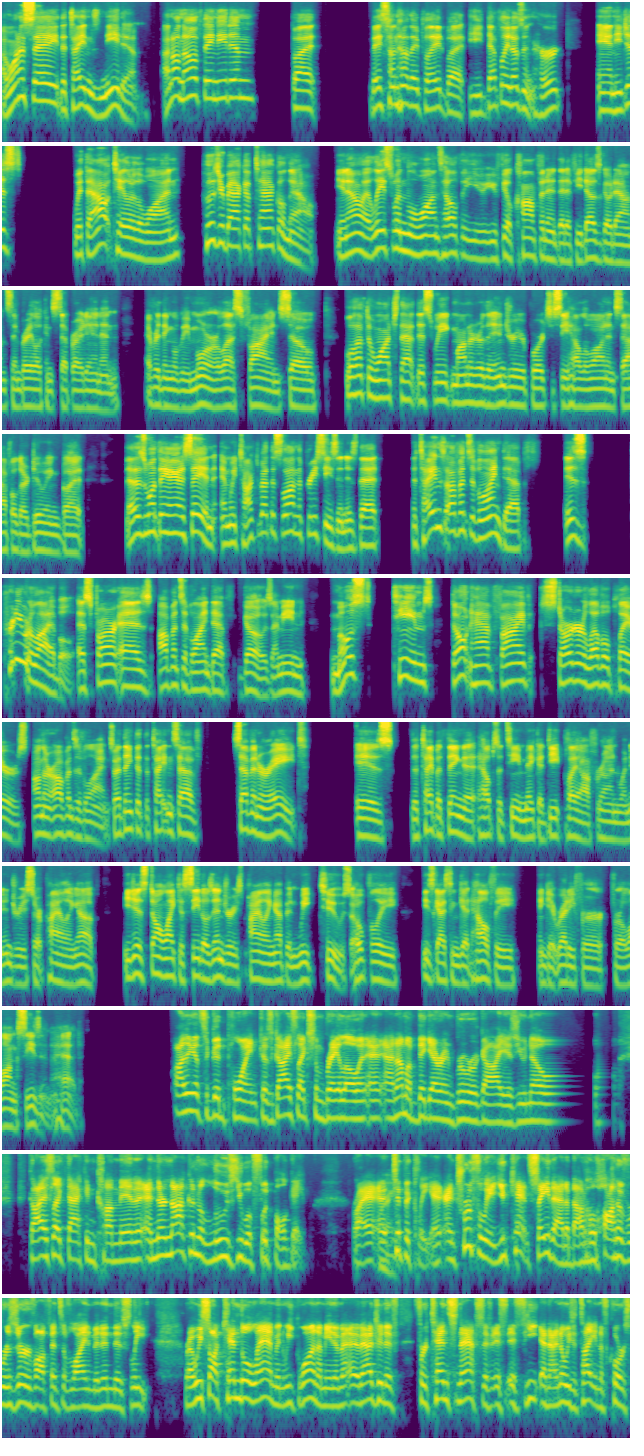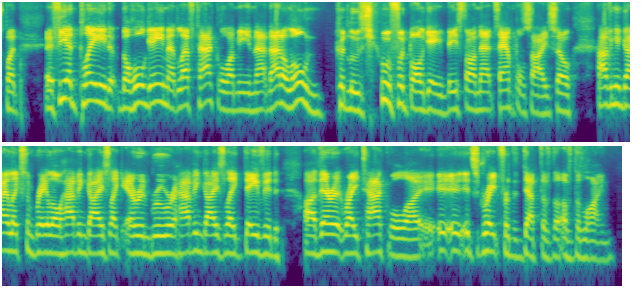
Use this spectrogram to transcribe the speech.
I want to say the Titans need him. I don't know if they need him, but based on how they played, but he definitely doesn't hurt. And he just, without Taylor Lewan, who's your backup tackle now? You know, at least when Lewan's healthy, you you feel confident that if he does go down, Sambrailo can step right in and everything will be more or less fine. So we'll have to watch that this week, monitor the injury reports to see how Lewan and Saffold are doing. But that is one thing I got to say. And, and we talked about this a lot in the preseason is that the Titans' offensive line depth is pretty reliable as far as offensive line depth goes. I mean, most teams don't have five starter level players on their offensive line. So I think that the Titans have seven or eight is the type of thing that helps a team make a deep playoff run when injuries start piling up. You just don't like to see those injuries piling up in week two. So hopefully these guys can get healthy and get ready for for a long season ahead. I think that's a good point because guys like Sambrailo and, and and I'm a big Aaron Brewer guy, as you know. Guys like that can come in and they're not going to lose you a football game, right? And Right. typically, and, and truthfully, you can't say that about a lot of reserve offensive linemen in this league, right? We saw Kendall Lamb in week one. I mean, imagine if for 10 snaps, if, if, if he, and I know he's a Titan, of course, but if he had played the whole game at left tackle, I mean, that, that alone could lose you a football game based on that sample size. So having a guy like Sambrailo, having guys like Aaron Brewer, having guys like David uh, there at right tackle, uh, it, it- it's great for the depth of the, of the line.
